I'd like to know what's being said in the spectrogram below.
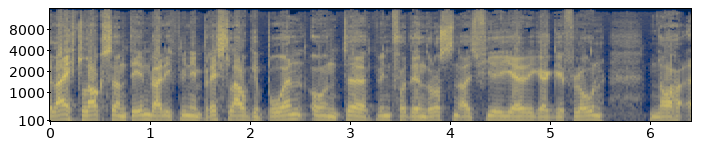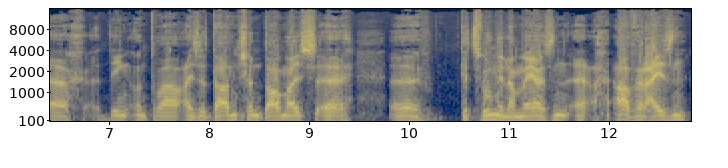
vielleicht lag es an dem, weil ich bin in Breslau geboren und äh, bin vor den Russen als Vierjähriger geflohen nach äh, Ding und war also dann schon damals äh, äh, gezwungenermaßen äh, auf Reisen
